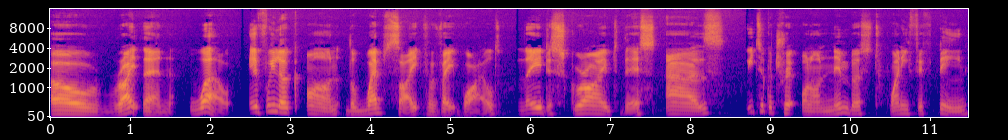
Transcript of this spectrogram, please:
Oh, right then. Well, if we look on the website for Vape Wild, they described this as we took a trip on our Nimbus 2015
